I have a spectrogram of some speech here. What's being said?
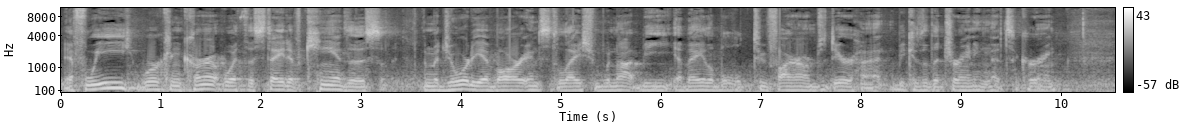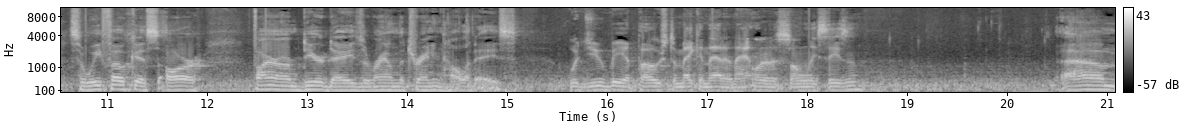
If we were concurrent with the state of Kansas, the majority of our installation would not be available to firearms deer hunt because of the training that's occurring. So we focus our firearm deer days around the training holidays. Would you be opposed to making that an antlerless only season? Um,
